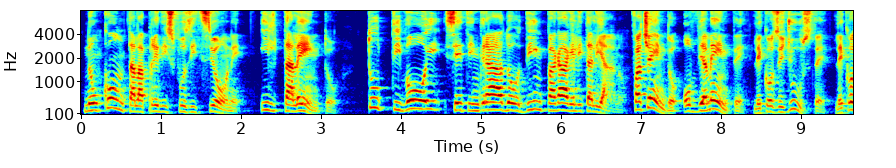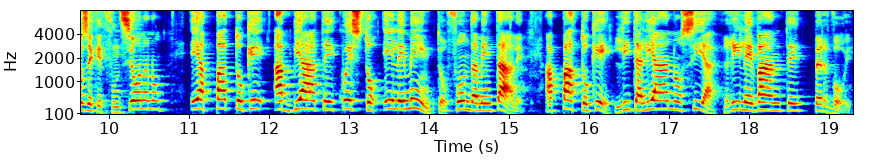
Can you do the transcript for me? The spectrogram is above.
non conta la predisposizione, il talento. Tutti voi siete in grado di imparare l'italiano, facendo ovviamente le cose giuste, le cose che funzionano e a patto che abbiate questo elemento fondamentale, a patto che l'italiano sia rilevante per voi.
